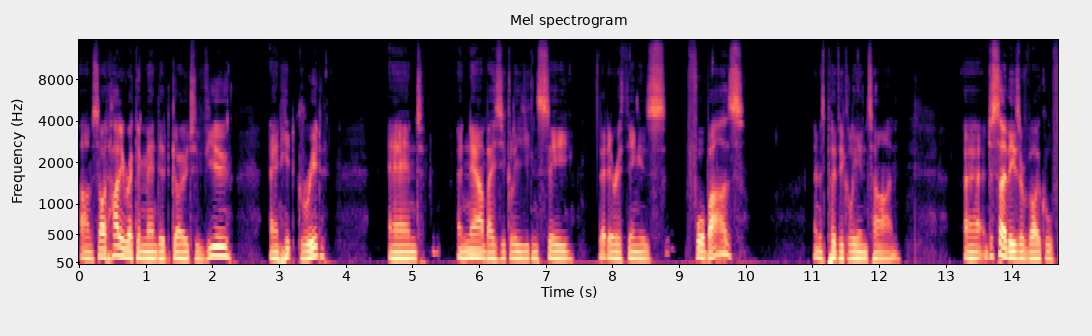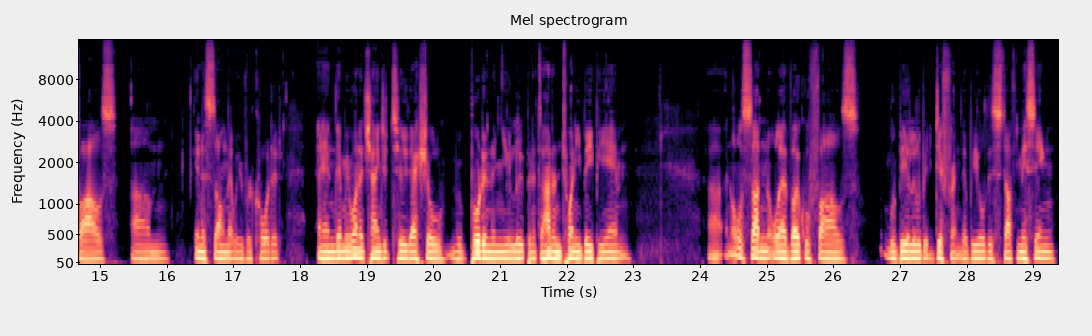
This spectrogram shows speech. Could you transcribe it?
Um, so I'd highly recommend it. Go to View and hit Grid, and and now basically you can see that everything is four bars, and it's perfectly in time. Uh, just say these are vocal files um, in a song that we've recorded, and then we want to change it to the actual. We brought in a new loop, and it's 120 BPM. Uh, and all of a sudden, all our vocal files would be a little bit different. There'll be all this stuff missing.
